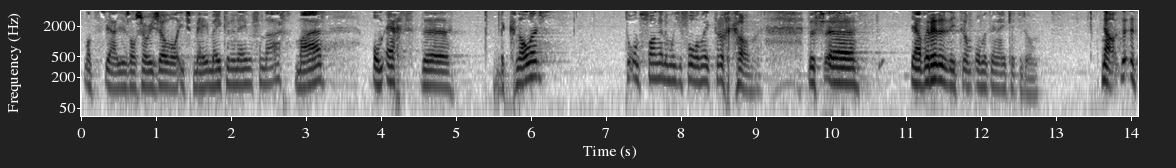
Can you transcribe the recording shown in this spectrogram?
want ja, je zal sowieso wel iets mee, mee kunnen nemen vandaag. Maar om echt de, de knaller te ontvangen, dan moet je volgende week terugkomen. Dus uh, ja, we redden het niet om, om het in één keer te doen. Nou, het,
